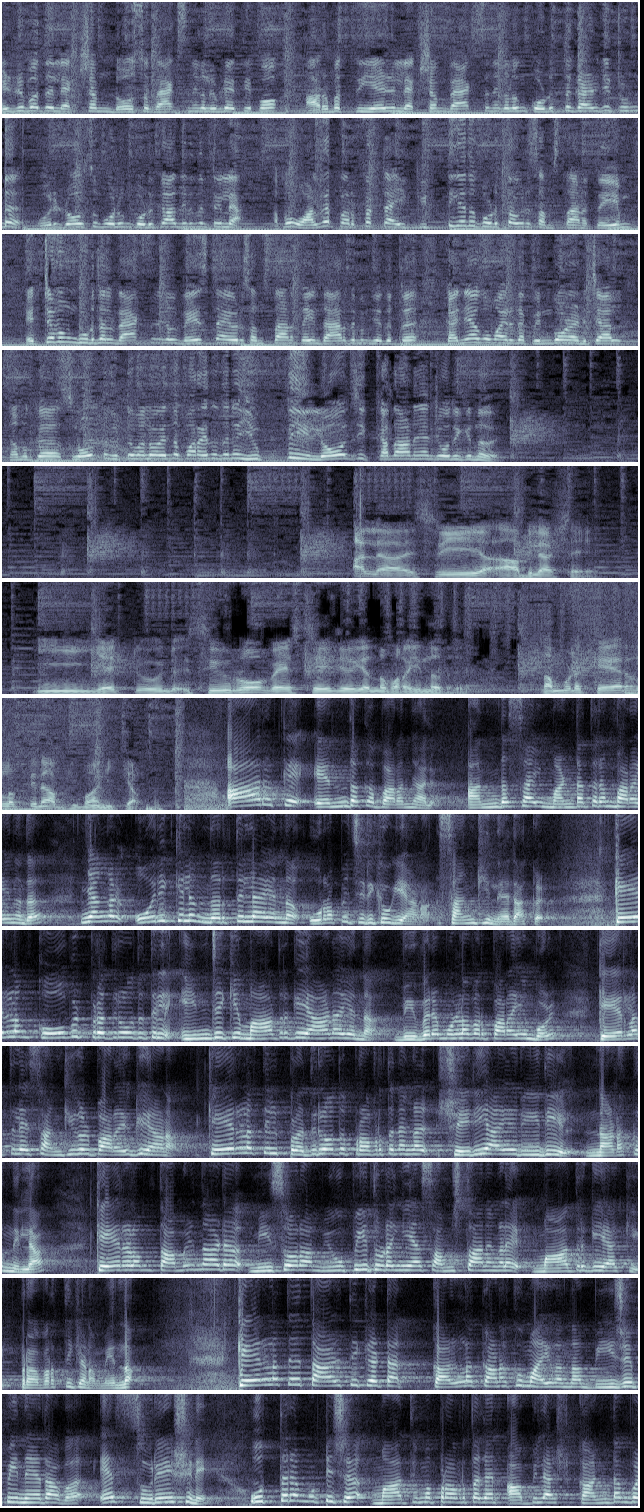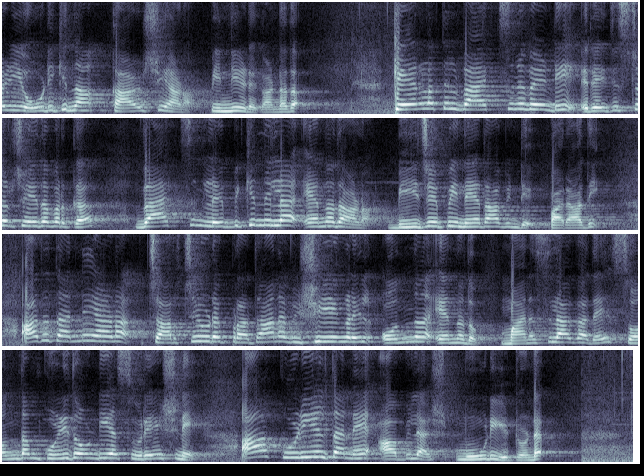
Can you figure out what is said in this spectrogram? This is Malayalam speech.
എഴുപത് ലക്ഷം ഡോസ് വാക്സിനുകൾ ഇവിടെ എത്തിയപ്പോ അറുപത്തിയേഴ് ലക്ഷം വാക്സിനുകളും കൊടുത്തു കഴിഞ്ഞിട്ടുണ്ട്. ഒരു ഡോസ് പോലും കൊടുക്കാതിരുന്നിട്ടില്ല. അപ്പോൾ വളരെ പെർഫെക്റ്റ് ആയി കിട്ടിയത് കൊടുത്ത ഒരു സംസ്ഥാനത്തെയും ഏറ്റവും കൂടുതൽ വാക്സിനുകൾ വേസ്റ്റ് ആയ ഒരു സംസ്ഥാനത്തെയും താരതമ്യം ചെയ്തിട്ട് കന്യാകുമാരിയുടെ പിൻകോഡ് അടിച്ചാൽ നമുക്ക് സ്ലോട്ട് കിട്ടുമല്ലോ എന്ന് പറയുന്നതിന് യുക്തി ലോജിക് അതാണ് ഞാൻ ചോദിക്കുന്നത്. അല്ല ശ്രീ അഭിലാഷേ ഈ ഏറ്റവും സീറോ വേസ്റ്റേജ് എന്ന് പറയുന്നത് നമ്മുടെ കേരളത്തിന് അഭിമാനിക്കാം. ആരൊക്കെ എന്തൊക്കെ പറഞ്ഞാലും അന്തസ്സായി മണ്ടത്തരം പറയുന്നത് ഞങ്ങൾ ഒരിക്കലും നിർത്തില്ല എന്ന് ഉറപ്പിച്ചിരിക്കുകയാണ് സംഘി നേതാക്കൾ. കേരളം കോവിഡ് പ്രതിരോധത്തിൽ ഇന്ത്യയ്ക്ക് മാതൃകയാണ് എന്ന് വിവരമുള്ളവർ പറയുമ്പോൾ കേരളത്തിലെ സംഘികൾ പറയുകയാണ് കേരളത്തിൽ പ്രതിരോധ പ്രവർത്തനങ്ങൾ ശരിയായ രീതിയിൽ നടക്കുന്നില്ല. കേരളം തമിഴ്നാട് മിസോറാം യു തുടങ്ങിയ സംസ്ഥാനങ്ങളെ മാതൃകയാക്കി പ്രവർത്തിക്കണമെന്ന്. കേരളത്തെ താഴ്ത്തിക്കെട്ടാൻ കള്ളക്കണക്കുമായി വന്ന ബി ജെ പി നേതാവ് എസ് സുരേഷിനെ ഉത്തരം മുട്ടിച്ച് മാധ്യമപ്രവർത്തകൻ അഭിലാഷ് കണ്ടം വഴി ഓടിക്കുന്ന കാഴ്ചയാണ് പിന്നീട് കണ്ടത്. കേരളത്തിൽ വാക്സിന് വേണ്ടി രജിസ്റ്റർ ചെയ്തവർക്ക് വാക്സിൻ ലഭിക്കുന്നില്ല എന്നതാണ് ബി ജെ പി നേതാവിന്റെ പരാതി. അത് തന്നെയാണ് ചർച്ചയുടെ പ്രധാന വിഷയങ്ങളിൽ ഒന്ന് എന്നതും മനസ്സിലാകാതെ സ്വന്തം കുഴി തോണ്ടിയ സുരേഷിനെ ആ കുഴിയിൽ തന്നെ അഭിലാഷ് മൂടിയിട്ടുണ്ട്.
